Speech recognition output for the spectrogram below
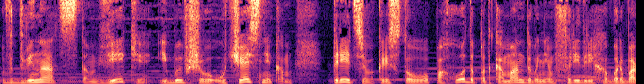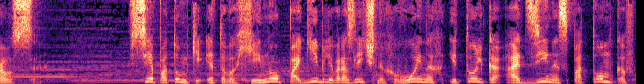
в XII веке и бывшего участником Третьего крестового похода под командованием Фридриха Барбаросса – все потомки этого Хейно погибли в различных войнах, и только один из потомков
